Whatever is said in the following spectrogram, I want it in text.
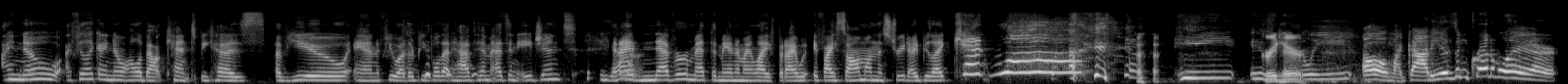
I he gonna- know. I feel like I know all about Kent because of you and a few other people that have him as an agent. Yeah. And I have never met the man in my life, but i if I saw him on the street, I'd be like, Kent, what? he is Great hair. really oh my god, he has incredible hair.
